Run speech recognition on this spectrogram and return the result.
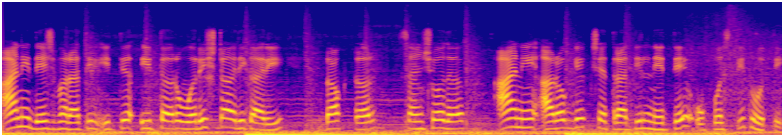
आणि देशभरातील इतर इतर वरिष्ठ अधिकारी डॉक्टर संशोधक आणि आरोग्य क्षेत्रातील नेते उपस्थित होते.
